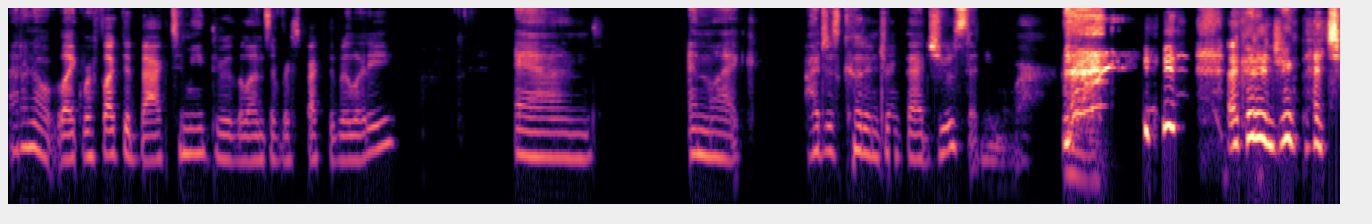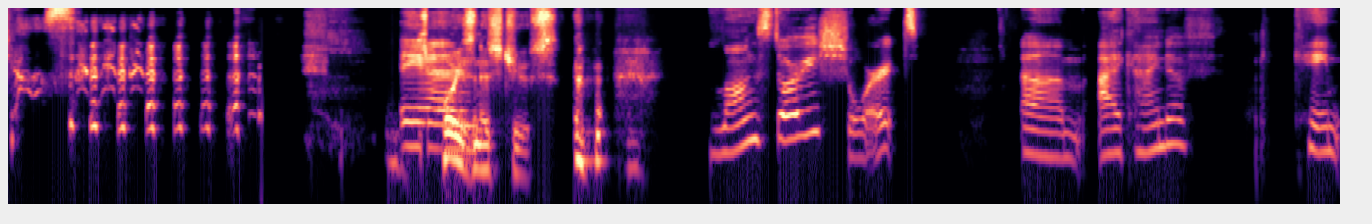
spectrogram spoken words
i don't know like reflected back to me through the lens of respectability. And and like i just couldn't drink that juice anymore. i couldn't drink that juice It's poisonous juice. long story short um i kind of came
